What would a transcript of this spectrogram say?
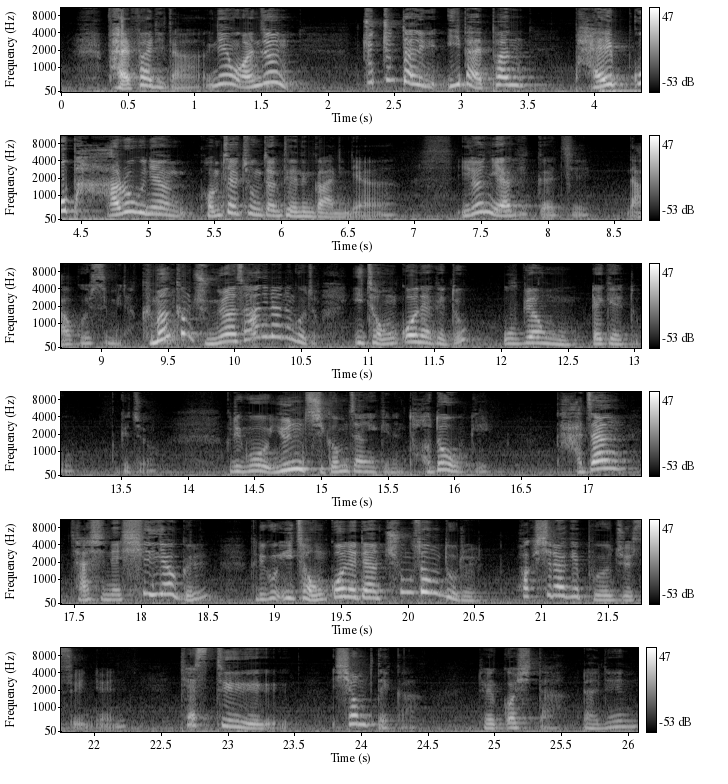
발판이다. 그냥 완전 쭉쭉 달리기 이 발판 밟고 바로 그냥 검찰총장 되는 거 아니냐. 이런 이야기까지 나오고 있습니다. 그만큼 중요한 사안이라는 거죠. 이 정권에게도, 우병우에게도, 그죠. 그리고 윤 지검장에게는 더더욱이 가장 자신의 실력을, 그리고 이 정권에 대한 충성도를 확실하게 보여줄 수 있는 테스트 시험대가 될 것이다. 라는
